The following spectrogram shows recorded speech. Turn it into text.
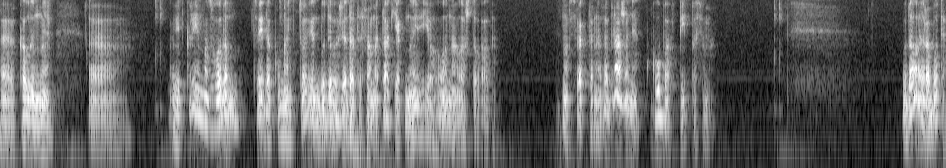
Е, Коли ми е, відкриємо згодом цей документ, то він буде виглядати саме так, як ми його налаштували. Ось векторне зображення куба з підписами. Удалої роботи!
